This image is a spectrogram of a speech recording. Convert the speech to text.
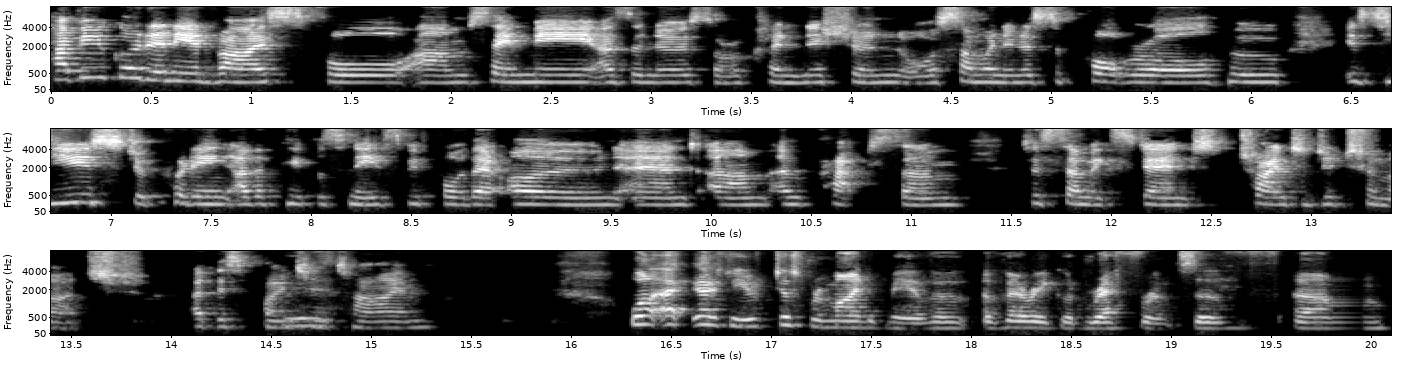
have you got any advice for, um, say, me as a nurse or a clinician or someone in a support role who is used to putting other people's needs before their own and um, and perhaps um, to some extent trying to do too much at this point Yeah. in time? Well, actually, you've just reminded me of a, a very good reference of. Um,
